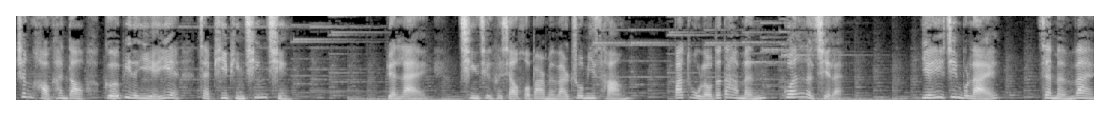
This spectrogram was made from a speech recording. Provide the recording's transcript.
正好看到隔壁的爷爷在批评青青。原来。青青和小伙伴们玩捉迷藏，把土楼的大门关了起来。爷爷进不来，在门外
